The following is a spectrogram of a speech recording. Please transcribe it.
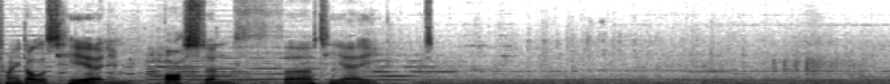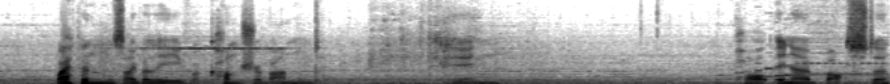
$20 here, and in Boston, 38 Weapons, I believe, were contraband in Port in uh, Boston.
